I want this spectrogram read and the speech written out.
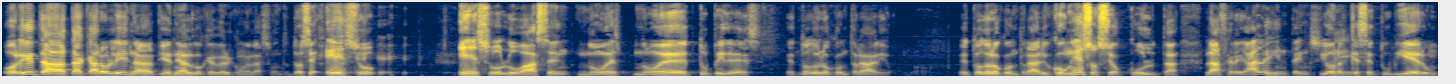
ahorita hasta Carolina tiene algo que ver con el asunto. Entonces, eso, eso lo hacen, no es, no es estupidez, es todo lo contrario. Es todo lo contrario. Con eso se oculta las reales intenciones que se tuvieron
